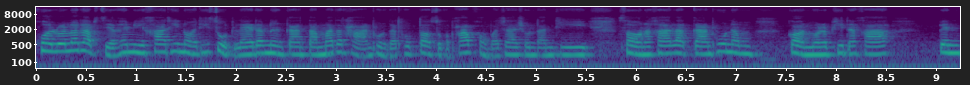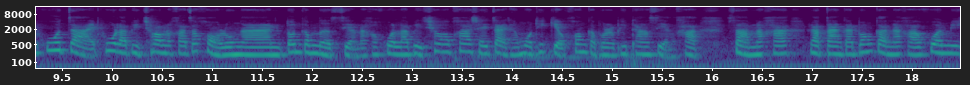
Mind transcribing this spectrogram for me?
ควรลดระดับเสียงให้มีค่าที่น้อยที่สุด และดำเนินการตามมาตรฐานผลกระทบต่อสุขภาพของประชาชนทันที 2 นะคะ หลักการผู้นำก่อนมลพิษนะคะ เป็นผู้จ่ายผู้รับผิดชอบนะคะ เจ้าของโรงงานต้นกำเนิดเสียงนะคะ ควรรับผิดชอบค่าใช้จ่ายทั้งหมดที่เกี่ยวข้องกับมลพิษทางเสียงค่ะ 3 นะคะ หลักการการป้องกันนะคะ ควรมี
